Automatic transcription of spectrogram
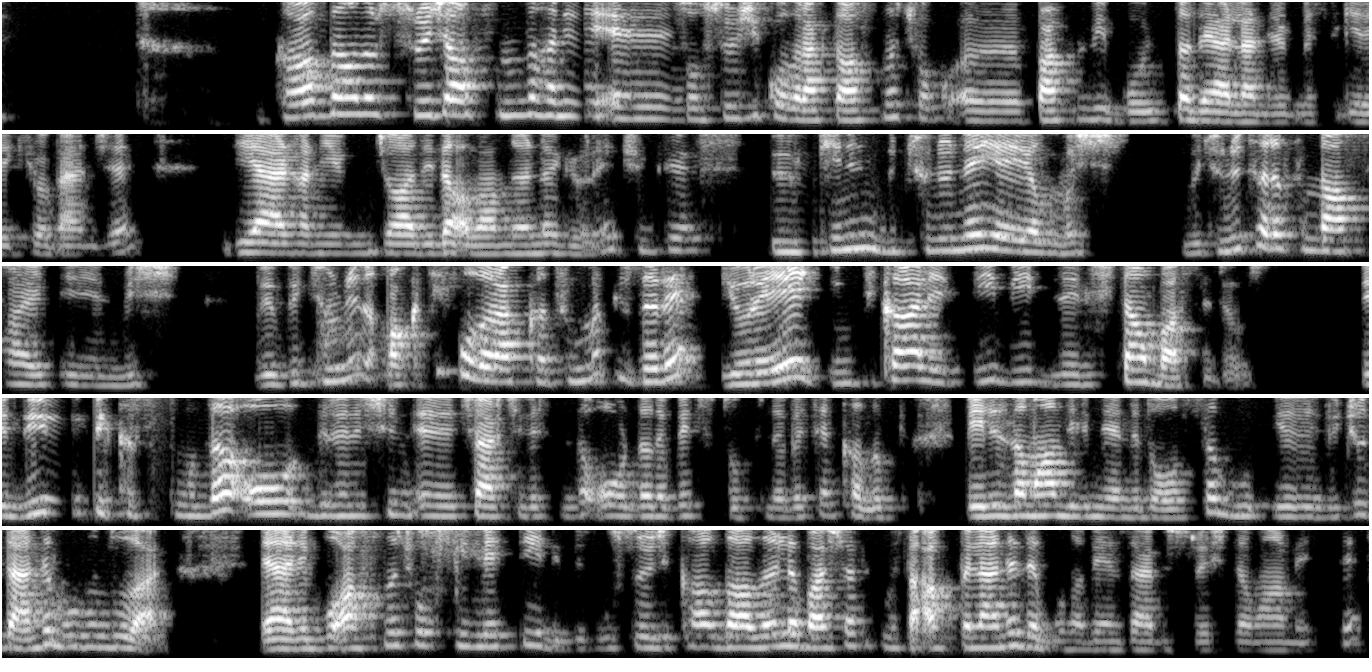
Kaz Dağları süreci aslında hani e, sosyolojik olarak da aslında çok e, farklı bir boyutta değerlendirilmesi gerekiyor bence. Diğer hani mücadele alanlarına göre. Çünkü ülkenin bütününe yayılmış, bütünü tarafından sahiplenilmiş ve bütünün aktif olarak katılmak üzere yöreye intikal ettiği bir direnişten bahsediyoruz. Ve büyük bir kısmı da o direnişin e, çerçevesinde orada nöbet tutup nöbete kalıp belli zaman dilimlerinde de olsa bu, e, vücuden de bulundular. Yani bu aslında çok kıymetliydi. Biz bu süreci Kaz Dağları'yla başlattık. Mesela Akbelen'de de buna benzer bir süreç devam etti.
